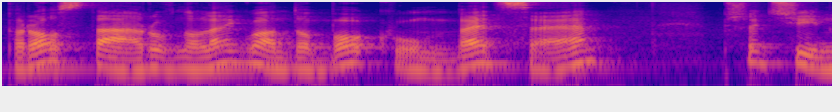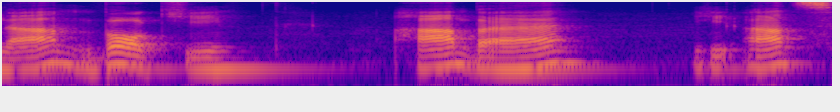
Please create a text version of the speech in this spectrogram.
Prosta równoległa do boku BC przecina boki AB i AC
